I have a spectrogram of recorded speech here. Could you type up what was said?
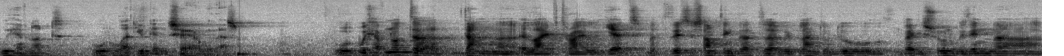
we have not? What you can share with us? We have not uh, done uh, a live trial yet, but this is something that uh, we plan to do very soon, within, uh,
